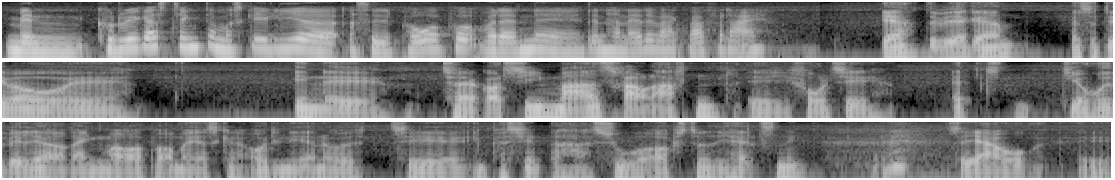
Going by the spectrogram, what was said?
men kunne du ikke også tænke dig måske lige at, at sætte et par ord på, hvordan øh, den her nattevagt var for dig? Ja, det vil jeg gerne. Altså det var jo øh, en, øh, tør jeg godt sige, meget travl aften øh, i forhold til, at de overhovedet vælger at ringe mig op om, at jeg skal ordinere noget til en patient, der har sure opstød i halsen. Ikke? Så jeg er jo... Øh,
